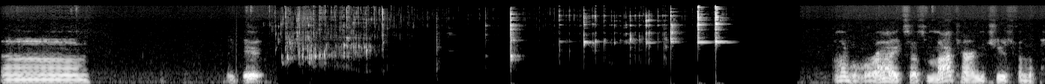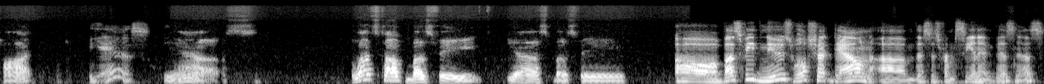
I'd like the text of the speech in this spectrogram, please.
Um, we do. All right, so it's my turn to choose from the pot. Yes. Yes. Let's talk BuzzFeed. Yes, BuzzFeed. Oh, BuzzFeed News will shut down. Um, this is from CNN Business.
